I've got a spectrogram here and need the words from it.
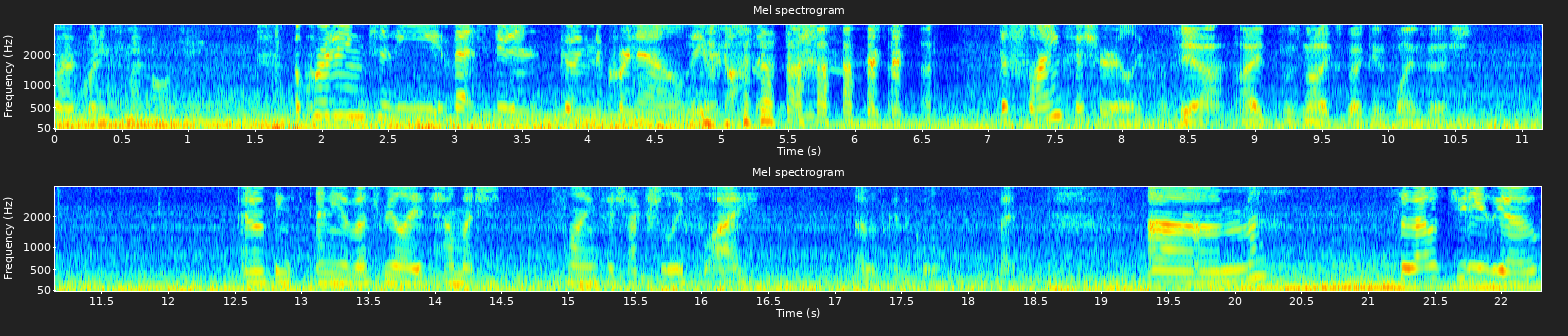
or according to my mythology. According to the vet student going to Cornell, they were dolphins. the flying fish were really cool too. Yeah, I was not expecting flying fish. I don't think any of us realized how much flying fish actually fly. That was kind of cool. But, um, so that was two days ago.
